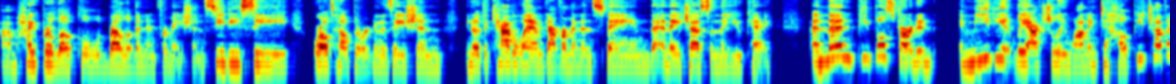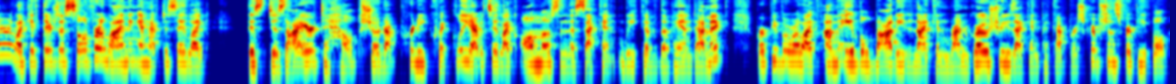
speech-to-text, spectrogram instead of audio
um, hyper local relevant information. Cdc world health organization you know the catalan government in spain the nhs in the uk and then people started immediately actually wanting to help each other. Like if there's a silver lining i have to say like this desire to help showed up pretty quickly. I would say like almost in the second week of the pandemic where people were like i'm able bodied and i can run groceries i can pick up prescriptions for people.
